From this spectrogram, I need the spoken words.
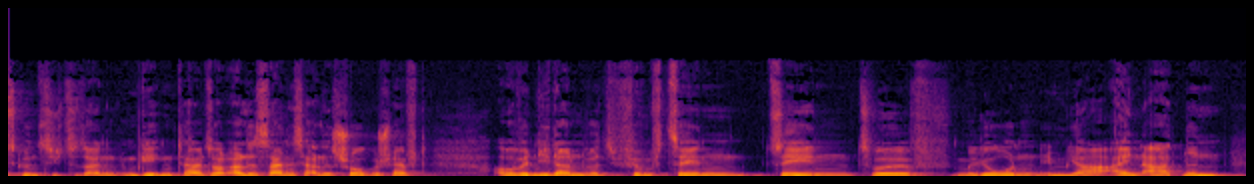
missgünstig zu sein. Im Gegenteil soll alles sein, ist ja alles Showgeschäft. Aber wenn die dann was, 15, 10, 12 Millionen im Jahr einatmen,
